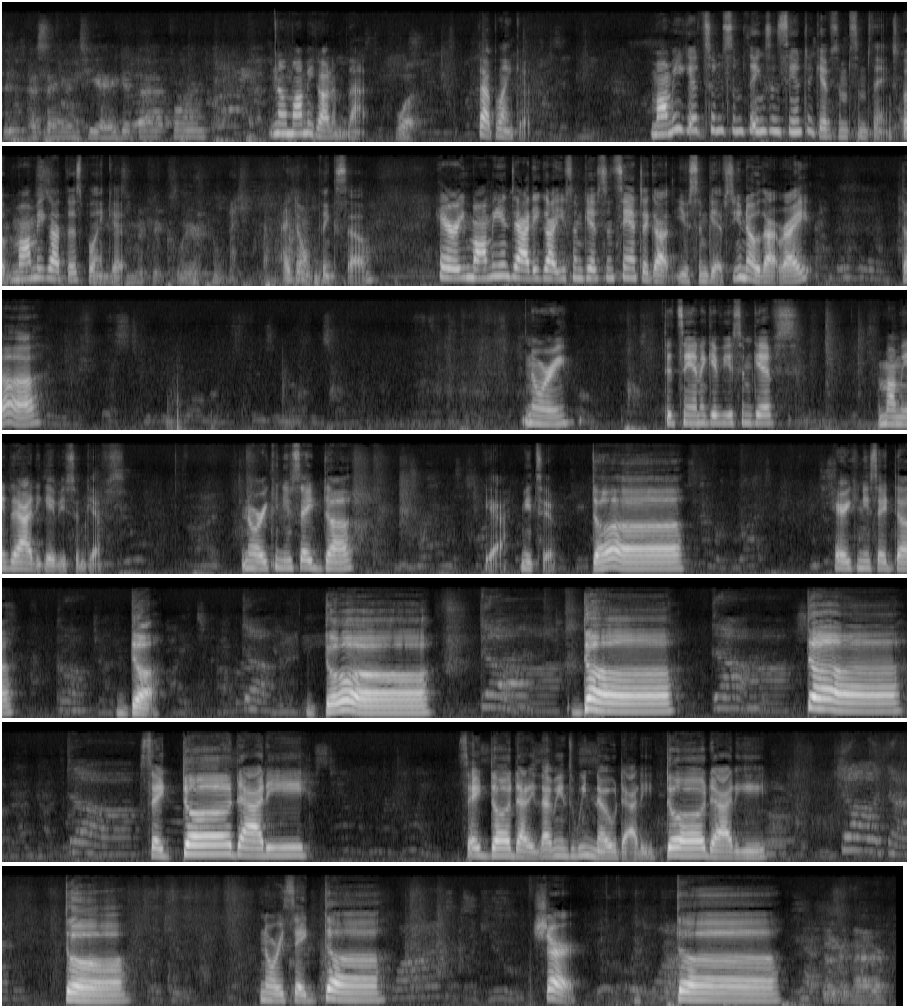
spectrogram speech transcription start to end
Didn't SANTA get that for him? No, mommy got him that. What? That blanket. Mommy gets him some things and Santa gives him some things, but mommy got this blanket. To make it clear. I don't think so. Harry, mommy and daddy got you some gifts and Santa got you some gifts. You know that, right? Mm-hmm. Duh. Nori, did Santa give you some gifts? Or mommy and daddy gave you some gifts? Nori, can you say duh? Yeah, me too. Duh. Harry, can you say duh? Duh. Duh. Duh. Duh. Say duh, daddy. Say duh, daddy. That means we know daddy. Duh, daddy. Duh. Nori, say duh. Sure. Duh.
